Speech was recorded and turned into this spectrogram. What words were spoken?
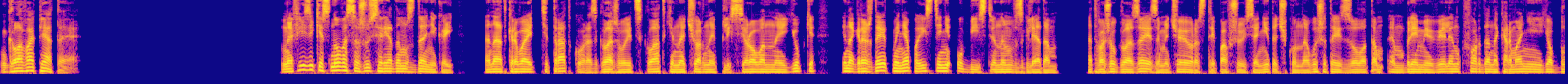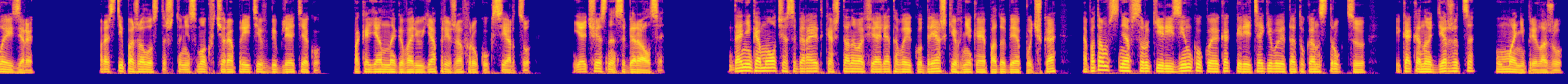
Глава пятая. На физике снова сажусь рядом с Даникой. Она открывает тетрадку, разглаживает складки на черной плессированной юбке и награждает меня поистине убийственным взглядом. Отвожу глаза и замечаю растрепавшуюся ниточку на вышитой золотом эмблеме Веллингфорда на кармане ее блейзера. «Прости, пожалуйста, что не смог вчера прийти в библиотеку», покаянно говорю я, прижав руку к сердцу. «Я честно собирался». Даника молча собирает каштаново-фиолетовые кудряшки в некое подобие пучка, а потом, сняв с руки резинку, кое-как перетягивает эту конструкцию, и как оно держится, ума не приложу.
